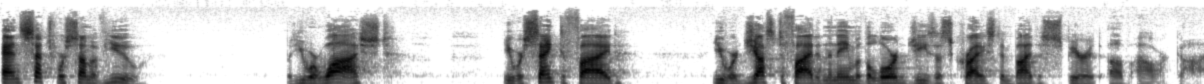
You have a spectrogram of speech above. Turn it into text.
And such were some of you. But you were washed, you were sanctified, you were justified in the name of the Lord Jesus Christ and by the Spirit of our God.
